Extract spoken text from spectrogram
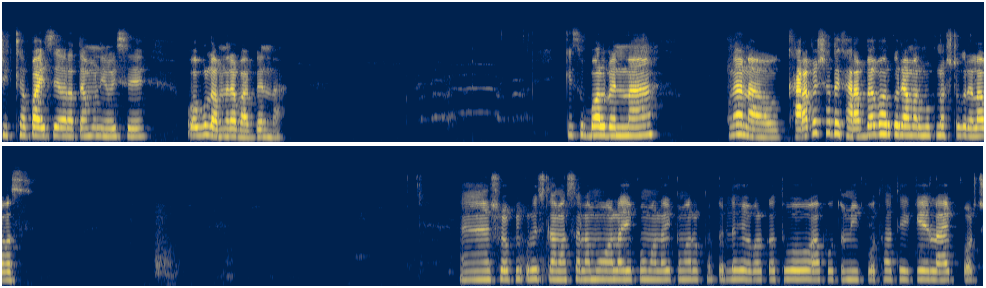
শিক্ষা পাইছে, ওরা তেমনই হয়েছে ওগুলো আপনারা ভাববেন না। কিছু বলবেন না? না না খারাপের সাথে খারাপ ব্যবহার করে আমার মুখ নষ্ট করে লাভ আছে। শফিকুল ইসলাম, আসসালামু আলাইকুম। আলাইকুম রহমতুল্লাহি বারাকাতু আপু, তুমি কোথা থেকে লাইভ করছ?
